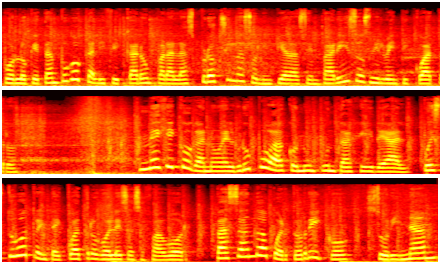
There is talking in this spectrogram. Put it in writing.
por lo que tampoco calificaron para las próximas Olimpiadas en París 2024. México ganó el Grupo A con un puntaje ideal, pues tuvo 34 goles a su favor, pasando a Puerto Rico, Surinam,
